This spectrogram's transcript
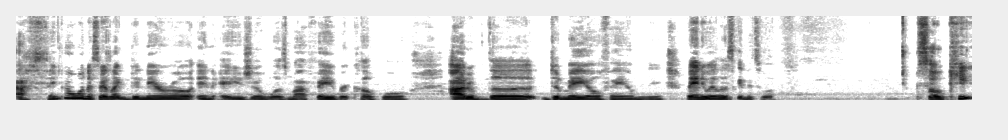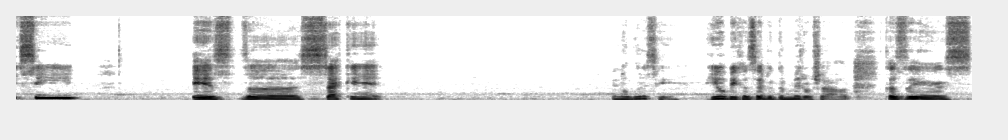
I think I want to say like De Niro and Asia was my favorite couple out of the DeMaio family. But anyway, let's get into it. So Kesey is the second. No, what is he? He would be considered the middle child because there's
